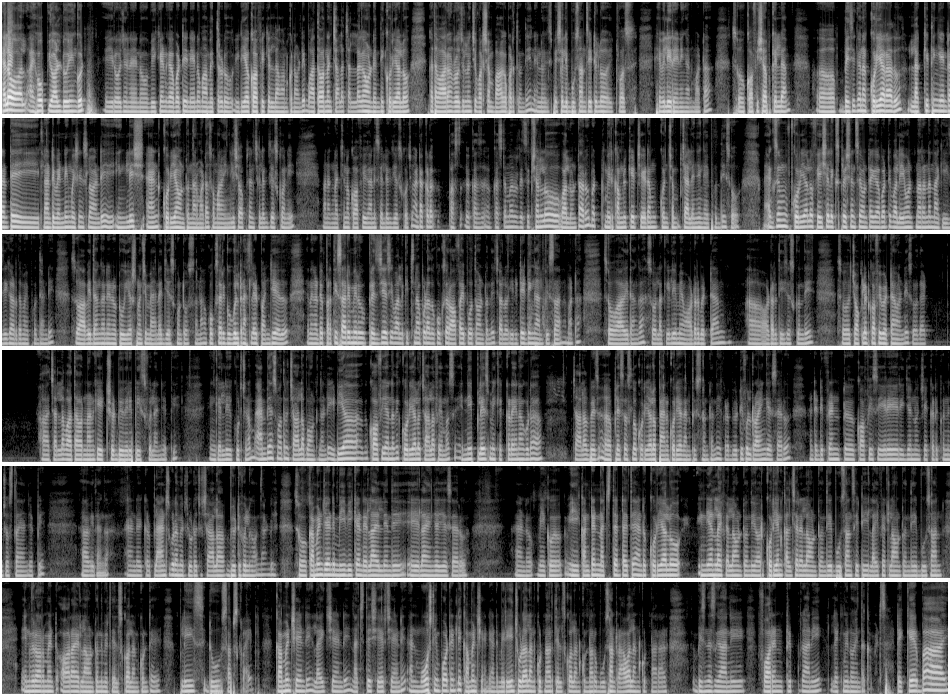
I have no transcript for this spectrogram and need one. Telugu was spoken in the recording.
Hello all I hope you all doing good ఈరోజు నేను వీకెండ్ కాబట్టి నేను మా మిత్రుడు ఇడియా కాఫీకి వెళ్దాం అనుకున్నామండి వాతావరణం చాలా చల్లగా ఉండింది కొరియాలో. గత వారం రోజుల నుంచి వర్షం బాగా పడుతుంది. నేను ఎస్పెషల్లీ బుసాన్ సిటీలో ఇట్ వాస్ హెవీలీ రైనింగ్ అనమాట సో కాఫీ షాప్కి వెళ్ళాం. బేసిక్గా నాకు కొరియా రాదు. లక్కీ థింగ్ ఏంటంటే ఈ ఇట్లాంటి వెండింగ్ మెషిన్స్లో అండి ఇంగ్లీష్ అండ్ కొరియా ఉంటుందన్నమాట. సో మనం ఇంగ్లీష్ ఆప్షన్ సెలెక్ట్ చేసుకొని మనకు నచ్చిన కాఫీ కానీ సెలెక్ట్ చేసుకోవచ్చు. అంటే అక్కడ కస్టమర్ రిసెప్షన్లో వాళ్ళు ఉంటారు బట్ మీరు కమ్యూనికేట్ చేయడం కొంచెం ఛాలెంజింగ్ అయిపోద్ది. సో మ్యాక్సిమం కొరియాలో ఫేషియల్ ఎక్స్ప్రెషన్సే ఉంటాయి కాబట్టి వాళ్ళు ఏమంటున్నారన్నది నాకు ఈజీగా అర్థమైపోద్ది అండి సో ఆ విధంగా నేను టూ ఇయర్స్ నుంచి మేనేజ్ చేసుకుంటూ వస్తున్నా. ఒక్కొక్కసారి గూగుల్ ట్రాన్స్లేట్ పనిచేయదు ఎందుకంటే ప్రతిసారి మీరు ప్రెస్ చేసి వాళ్ళకి ఇచ్చినప్పుడు అది ఒక్కొక్కసారి ఆఫ్ అయిపోతూ ఉంటుంది. చాలా ఇరిటేటింగ్గా అనిపిస్తుంది అనమాట సో ఆ విధంగా. సో లక్కీలీ మేము ఆర్డర్ పెట్టాం. ఆర్డర్ తీసేసుకుంది. సో చాక్లెట్ కాఫీ పెట్టామండి. సో దట్ ఆ చల్ల వాతావరణానికి it should be very peaceful అని చెప్పి ఇంకెళ్ళి కూర్చున్నాం. అంబియన్స్ మాత్రం చాలా బాగుంటుందండి. ఇడియా కాఫీ అన్నది కొరియాలో చాలా ఫేమస్. ఎనీ ప్లేస్ మీకు ఎక్కడైనా కూడా చాలా ప్లేస్ ప్లేసెస్లో కొరియాలో పాన్ కొరియా కనిపిస్తుంటుంది. ఇక్కడ బ్యూటిఫుల్ డ్రాయింగ్ వేశారు. అంటే డిఫరెంట్ కాఫీస్ ఏరే రీజన్ నుంచి ఎక్కడెక్కడి నుంచి వస్తాయని చెప్పి ఆ విధంగా. అండ్ ఇక్కడ ప్లాంట్స్ కూడా మీరు చూడొచ్చు. చాలా బ్యూటిఫుల్గా ఉందండి. సో కమెంట్ చేయండి మీ వీకెండ్ ఎలా వెళ్ళింది ఎలా ఎంజాయ్ చేశారు. అండ్ మీకు ఈ కంటెంట్ నచ్చినట్టయితే అండ్ కొరియాలో ఇండియన్ లైఫ్ ఎలా ఉంటుంది ఆర్ కొరియన్ కల్చర్ ఎలా ఉంటుంది బూసాన్ సిటీ లైఫ్ ఎట్లా ఉంటుంది బూసాన్ ఎన్విరాన్మెంట్ ఆరా ఎలా ఉంటుంది మీరు తెలుసుకోవాలనుకుంటే ప్లీజ్ డూ సబ్స్క్రైబ్. కమెంట్ చేయండి లైక్ చేయండి నచ్చితే షేర్ చేయండి అండ్ మోస్ట్ ఇంపార్టెంట్లీ కమెంట్ చేయండి. అంటే మీరు ఏం చూడాలనుకుంటున్నారు తెలుసుకోవాలనుకుంటున్నారు భూసాన్ రావాలనుకుంటున్నారా బిజినెస్ కానీ ఫారెన్ ట్రిప్ కానీ let me know in the comments. Take care bye.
